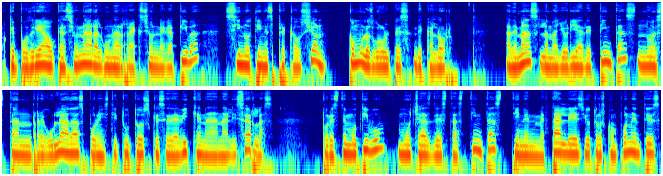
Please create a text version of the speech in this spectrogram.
lo que podría ocasionar alguna reacción negativa si no tienes precaución, como los golpes de calor. Además, la mayoría de tintas no están reguladas por institutos que se dediquen a analizarlas. Por este motivo, muchas de estas tintas tienen metales y otros componentes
